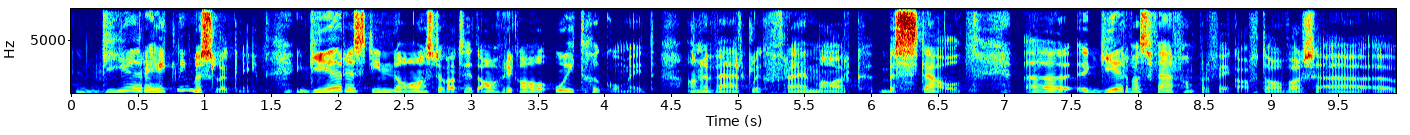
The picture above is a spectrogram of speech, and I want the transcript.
Gear het nie misluk nie. Gear is die naaste wat Suid-Afrika al ooit gekom het aan 'n werklik vrye mark bestel. Uh Gear was ver van perfek af. Daar was 'n uh,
